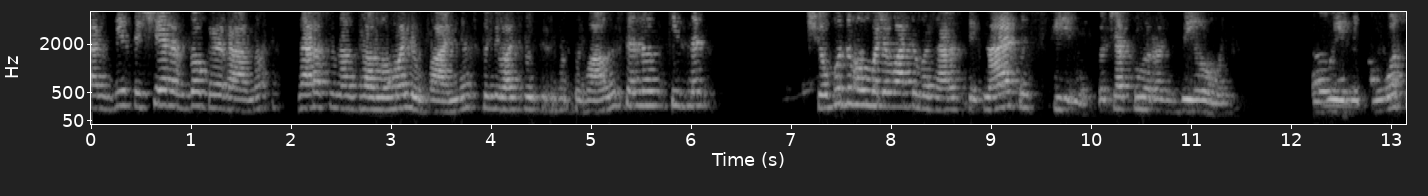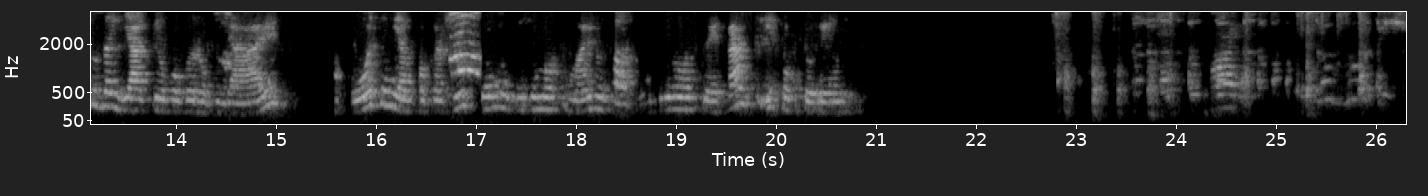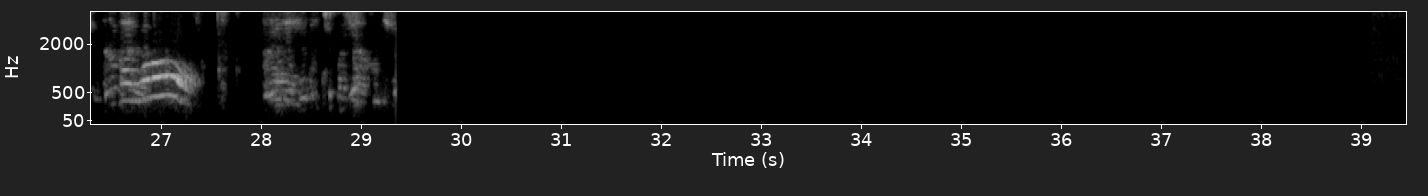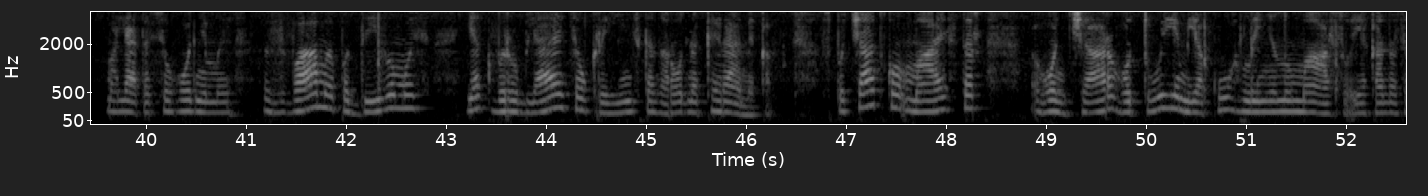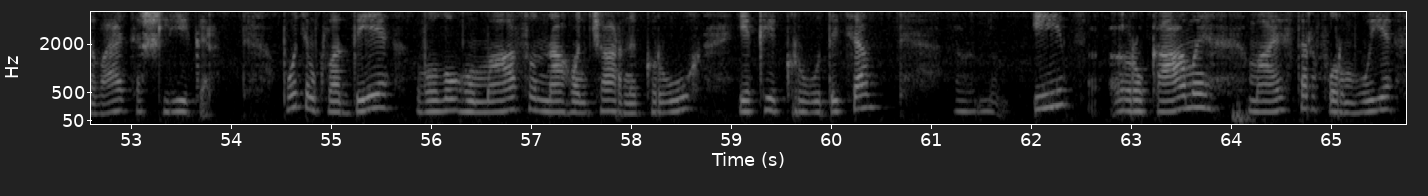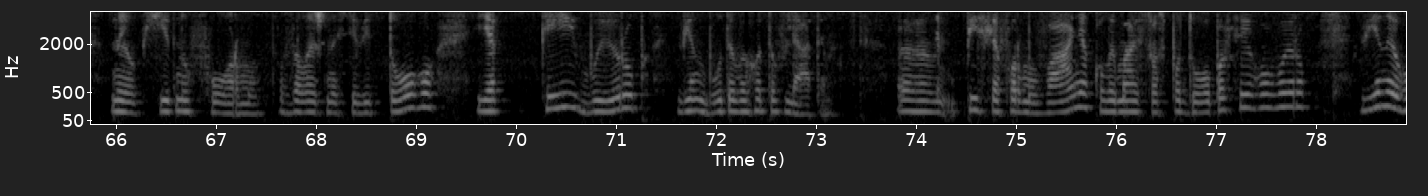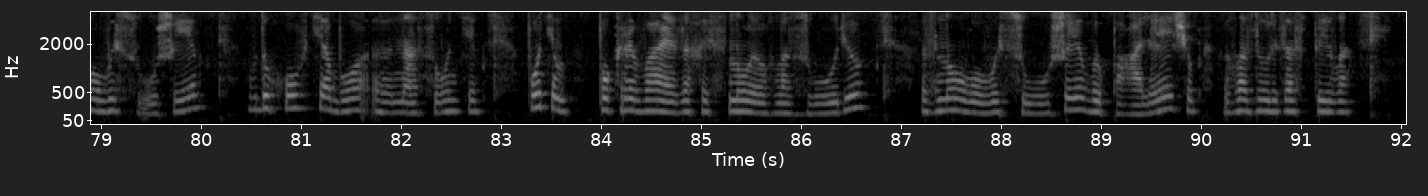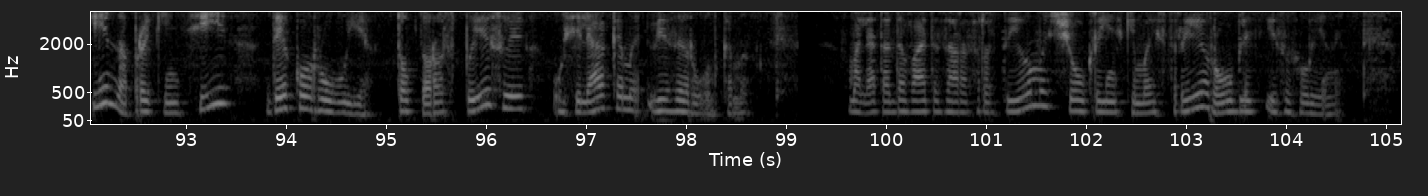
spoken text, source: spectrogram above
Так, діти, ще раз добрий ранок. Зараз у нас з вами малювання. Сподіваюсь, ви підготували все необхідне. Що будемо малювати, ви зараз пізнаєте з фільму. Спочатку ми роздивимось види посуда, як його виробляють, а потім я вам покажу, що ми будемо малювати. Дивимося на екран і повторюємо. Малята, сьогодні ми з вами подивимось, як виробляється українська народна кераміка. Спочатку майстер гончар готує м'яку глиняну масу, яка називається шлікер. Потім кладе вологу масу на гончарний круг, який крутиться, ем, і руками майстер формує необхідну форму, в залежності від того, який вироб він буде виготовляти. Е, Після формування, коли майстру сподобався його вироб, він його висушує в духовці або е, на сонці, потім покриває захисною глазур'ю, знову висушує, випалює, щоб глазурь застила, і наприкінці декорує, тобто розписує усілякими візерунками. Малята, давайте зараз роздивимось, що українські майстри роблять із глини.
